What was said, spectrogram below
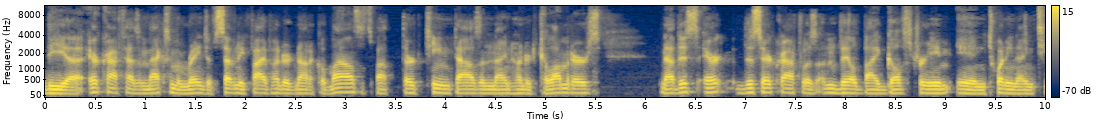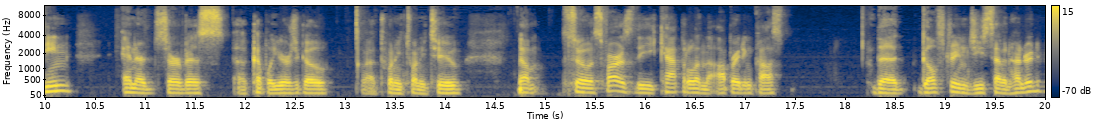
The uh, aircraft has a maximum range of 7,500 nautical miles. It's about 13,900 kilometers. Now, this air this aircraft was unveiled by Gulfstream in 2019, entered service a couple years ago, uh, 2022. Um, so as far as the capital and the operating cost, the Gulfstream G700,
